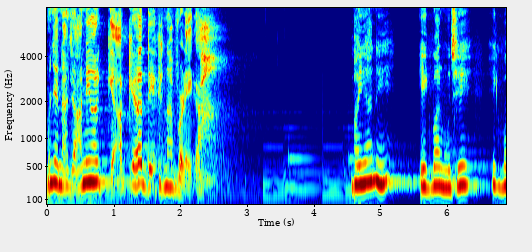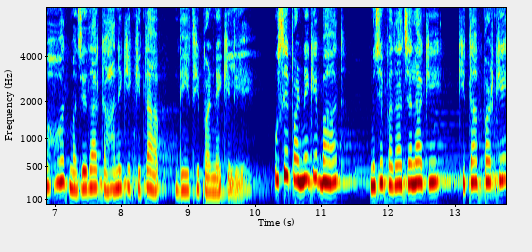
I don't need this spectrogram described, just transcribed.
मुझे ना जाने और क्या क्या देखना पड़ेगा। भैया ने एक बार मुझे एक बहुत मज़ेदार कहानी की किताब दी थी पढ़ने के लिए। उसे पढ़ने के बाद मुझे पता चला कि किताब पढ़ के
